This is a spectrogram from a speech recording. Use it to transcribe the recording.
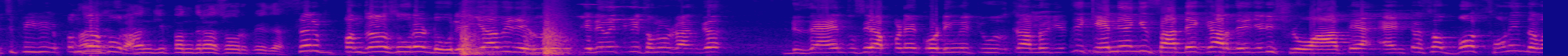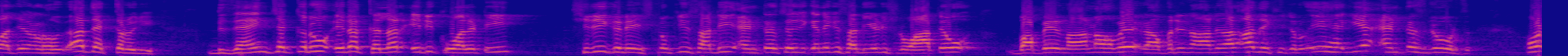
ਅੱਛਾ ਪੀਵੀ 1500 ਦਾ ਹਾਂਜੀ 1500 ਰੁਪਏ ਦਾ। ਸਿਰਫ 1500 ਦਾ ਡੋਰ ਹੈ ਆ ਵੀ ਦੇਖ ਲਓ ਇਹਦੇ ਵਿੱਚ ਵੀ ਤੁਹਾਨੂੰ ਰੰਗ ਡਿਜ਼ਾਈਨ ਤੁਸੀਂ ਆਪਣੇ ਅਕੋਰਡਿੰਗ ਚੂਜ਼ ਕਰ ਲਓ ਜੀ। ਕਹਿੰਦੇ ਆ ਕਿ ਸਾਡੇ ਘਰ ਦੇ ਜਿਹੜੀ ਸ਼ੁਰੂਆਤ ਹੈ ਐਂਟਰਸ ਉਹ ਬਹੁਤ ਸੋਹਣੀ ਦਰਵਾਜ਼ੇ ਨਾਲ ਹੋਵੇ ਆ ਚੈੱਕ ਕਰੋ ਜੀ। ਡਿਜ਼ਾਈਨ ਚੈੱਕ ਕਰੋ ਇਹਦਾ ਕਲਰ ਇਹਦੀ ਕੁਆਲਿਟੀ ਸ਼੍ਰੀ ਗਣੇਸ਼ ਕਿਉਂਕਿ ਸਾਡੀ ਐਂਟਰਸ ਜੀ ਕਹਿੰਦੇ ਕਿ ਸਾਡੀ ਜਿਹੜੀ ਸ਼ੁਰੂਆਤ ਹੈ ਉਹ ਬਾਬੇ ਦੇ ਨਾਂ ਨਾਲ ਹੋਵੇ ਰੱਬ ਦੇ ਨਾਂ ਦੇ ਨਾਲ। ਆ ਦੇਖੀ ਚਲੋ ਇਹ ਹੈਗੀ ਆ ਐਂਟਰਸ ਡੋਰਸ ਹੁਣ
